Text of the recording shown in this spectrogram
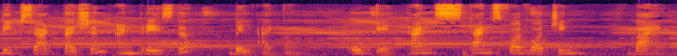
Dip Art Passion and press the bell icon. Okay thanks thanks for watching. Bye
